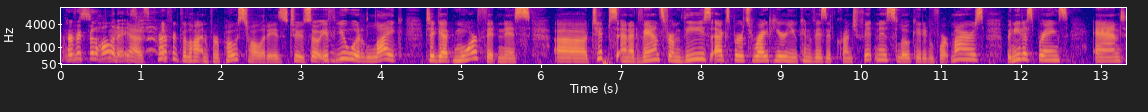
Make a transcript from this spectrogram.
that perfect was- for the holidays. Yeah, it's perfect for the hot and for post holidays too. So if you would like to get more fitness uh, tips and advance from these experts right here, you can visit Crunch Fitness, located in Fort Myers, Bonita Springs, and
